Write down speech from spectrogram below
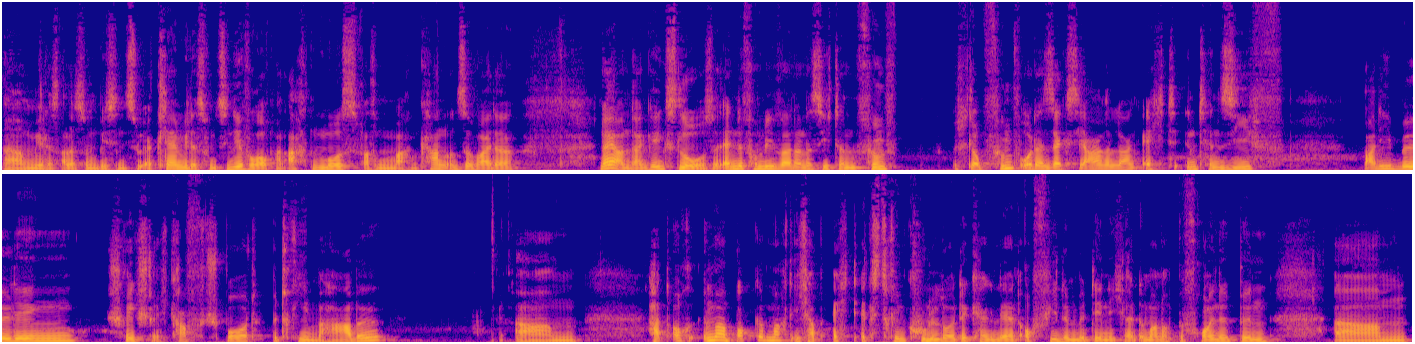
äh, mir das alles so ein bisschen zu erklären, wie das funktioniert, worauf man achten muss, was man machen kann und so weiter. Naja, und dann ging's los. Und Ende vom Lied war dann, dass ich dann fünf, ich glaube fünf oder sechs Jahre lang echt intensiv Bodybuilding, Schrägstrich Kraftsport betrieben habe. Ähm, hat auch immer Bock gemacht. Ich habe echt extrem coole Leute kennengelernt, auch viele, mit denen ich halt immer noch befreundet bin. Ähm,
